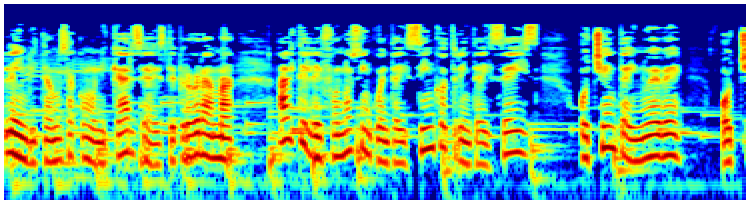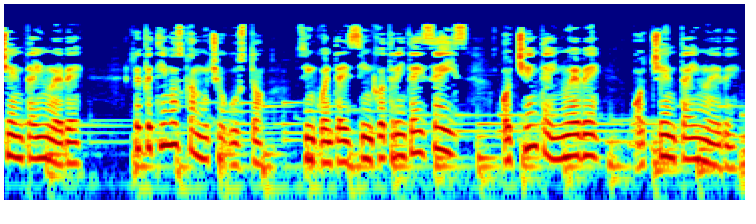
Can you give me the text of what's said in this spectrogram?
Le invitamos a comunicarse a este programa al teléfono 5536 89 89. Repetimos con mucho gusto, 5536 89 89.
